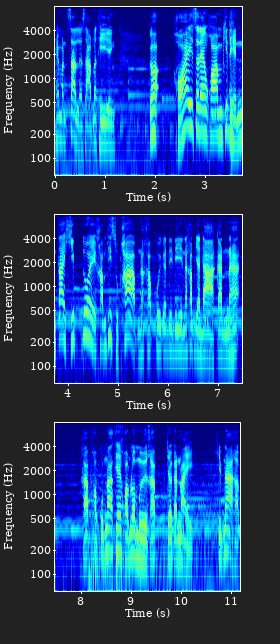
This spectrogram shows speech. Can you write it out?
ให้มันสั้นเหลือ3นาทีเอง ก็ขอให้แสดงความคิดเห็นใต้คลิปด้วยคำที่สุภาพนะครับ คุยกันดีๆนะครับ อย่าด่ากันนะฮะครับขอบคุณมากที่ให้ความร่วมมือครับ เจอกันใหม่คลิปหน้าครับ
